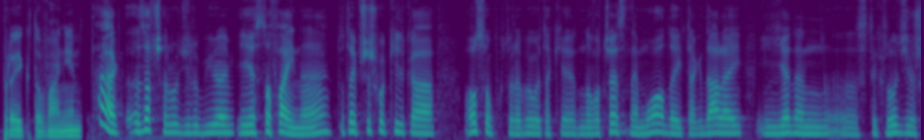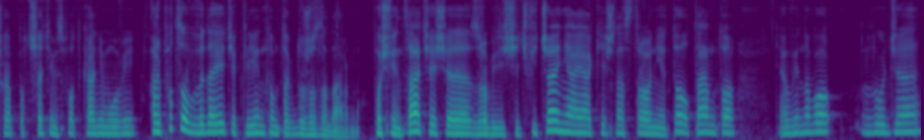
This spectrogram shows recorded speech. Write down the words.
projektowaniem. Tak, zawsze ludzi lubiłem i jest to fajne. Tutaj przyszło kilka osób, które były takie nowoczesne, młode i tak dalej. I jeden e, z tych ludzi już po trzecim spotkaniu mówi, ale po co wydajecie klientom tak dużo za darmo? Poświęcacie się, zrobiliście ćwiczenia jakieś na stronie, to, tamto. Ja mówię, no bo ludzie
